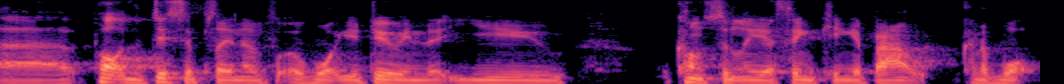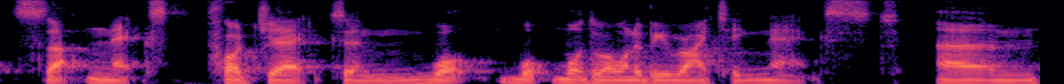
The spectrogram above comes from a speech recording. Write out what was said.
uh, part of the discipline of, of what you're doing that you constantly are thinking about kind of what's that next project and what what, what do I want to be writing next. Um,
